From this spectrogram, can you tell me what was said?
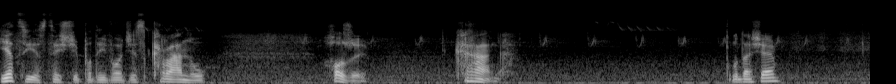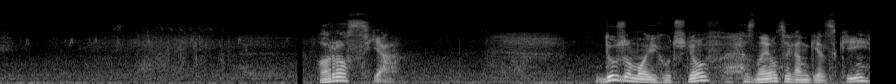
Jacy jesteście po tej wodzie z kranu? Chorzy. Krank. Uda się? Rosja. Dużo moich uczniów znających angielski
